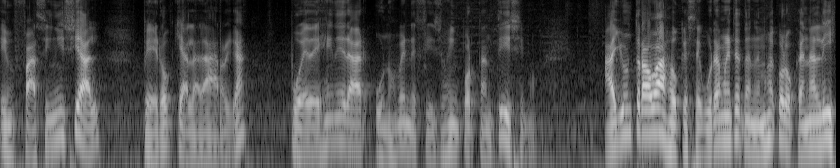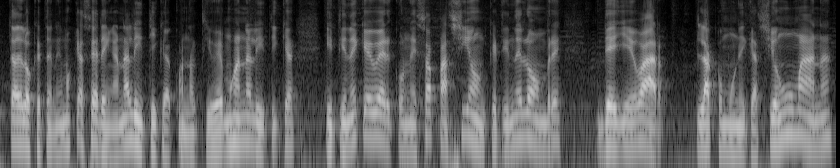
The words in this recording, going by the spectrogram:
en fase inicial, pero que a la larga puede generar unos beneficios importantísimos. Hay un trabajo que seguramente tenemos que colocar en la lista de lo que tenemos que hacer en analítica, cuando activemos analítica, y tiene que ver con esa pasión que tiene el hombre de llevar la comunicación humana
